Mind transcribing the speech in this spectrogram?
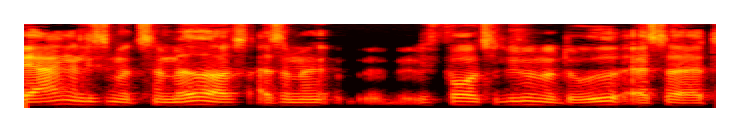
læringer ligesom at tage med os, altså man, i forhold til lytterne derude, altså at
